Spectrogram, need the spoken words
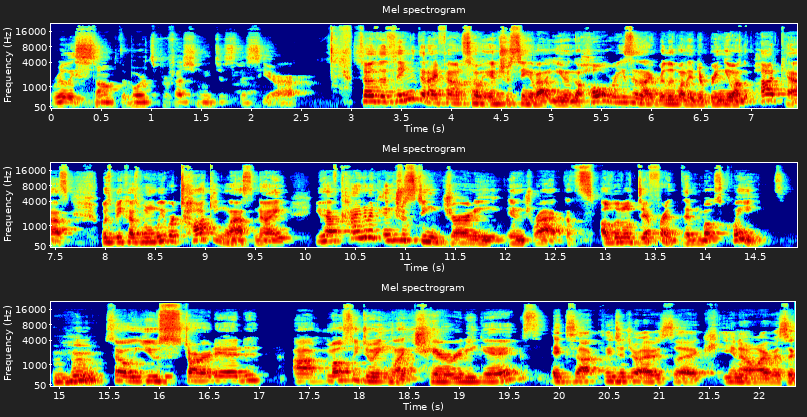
really stomp the boards professionally just this year. So the thing that I found so interesting about you, and the whole reason I really wanted to bring you on the podcast, was because when we were talking last night, you have kind of an interesting journey in drag that's a little different than most queens. Mm-hmm. So you started uh, mostly doing like charity gigs. Exactly, Ginger. I was like, you know, I was a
